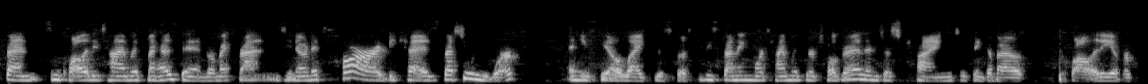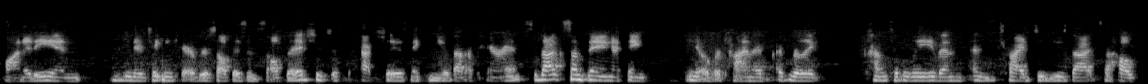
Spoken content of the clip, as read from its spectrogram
spent some quality time with my husband or my friends, you know, and it's hard because especially when you work and you feel like you're supposed to be spending more time with your children and just trying to think about quality over quantity and you know, taking care of yourself isn't selfish. It just actually is making you a better parent. So that's something I think, you know, over time I've, I've really come to believe and, and tried to use that to help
